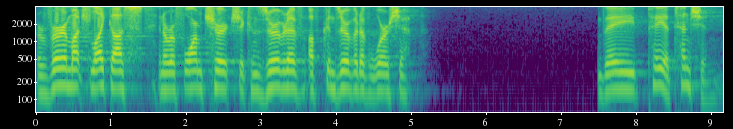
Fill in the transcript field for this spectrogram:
are very much like us in a Reformed church, a conservative of conservative worship. They pay attention,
